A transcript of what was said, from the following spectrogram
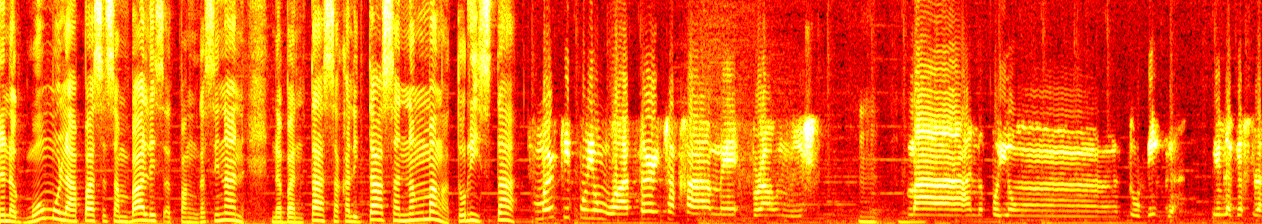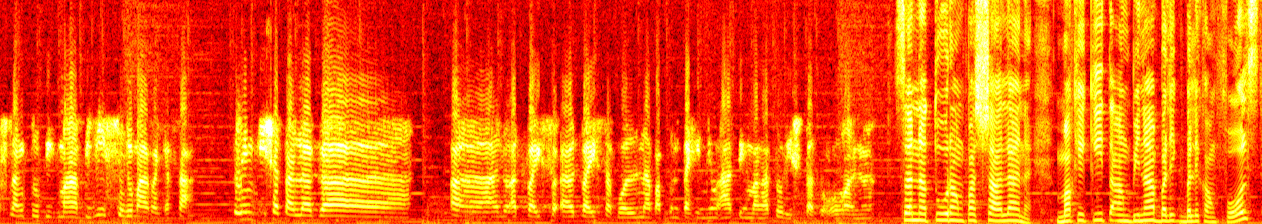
na nagmumula pa sa Sambales at Pangasinan na banta sa kaligtasan ng mga turista. murky po yung water tsaka may brownish. Ma ano po yung tubig, yung lagaslas ng tubig mabilis lumaragasa. So hindi siya talaga ah, ano advice, advisable na papuntahin yung ating mga turista doon. Sa naturang pasyalan, makikita ang binabalik-balikang falls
